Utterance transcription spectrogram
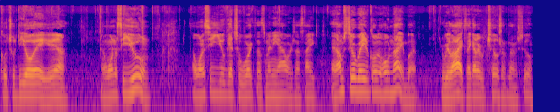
Go to DOA, yeah. I want to see you. I want to see you get to work as many hours as I. And I'm still ready to go the whole night, but relax. I gotta chill sometimes too.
